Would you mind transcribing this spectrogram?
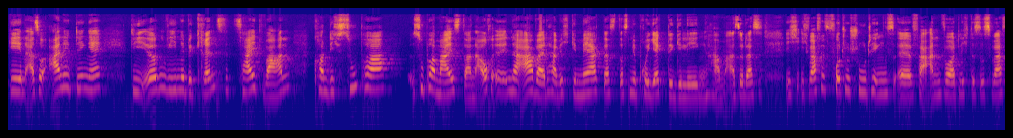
gehen. Also alle Dinge, die irgendwie eine begrenzte Zeit waren, konnte ich super super meistern. Auch in der Arbeit habe ich gemerkt, dass, dass mir Projekte gelegen haben. Also dass ich, ich war für Fotoshootings äh, verantwortlich. Das ist was,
